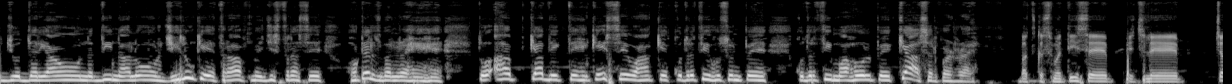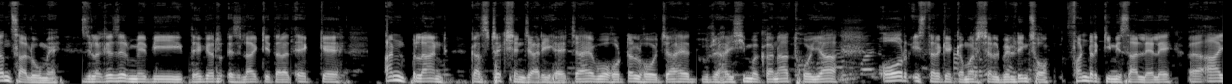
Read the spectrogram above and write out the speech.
جو دریاؤں، ندی نالوں اور جھیلوں کے اطراف میں جس طرح سے ہوٹلز بن رہے ہیں، تو آپ کیا دیکھتے ہیں کہ اس سے وہاں کے قدرتی حسن پہ، قدرتی ماحول پہ کیا اثر پڑ رہا ہے؟ بدقسمتی سے پچھلے چند سالوں میں ضلع غزر میں بھی دیگر اضلاع کی طرح ایک ان پلانڈ کنسٹرکشن جاری ہے۔ چاہے وہ ہوٹل ہو، چاہے رہائشی مکانات ہو یا اور اس طرح کے کمرشل بلڈنگس ہوں فنڈر کی مثال لے لے آج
